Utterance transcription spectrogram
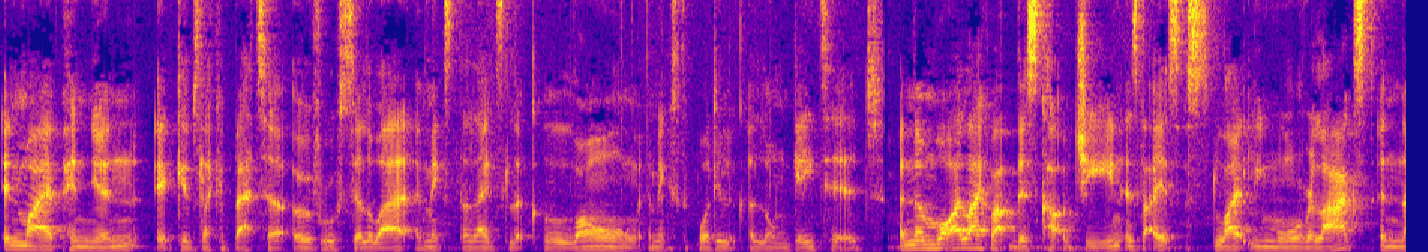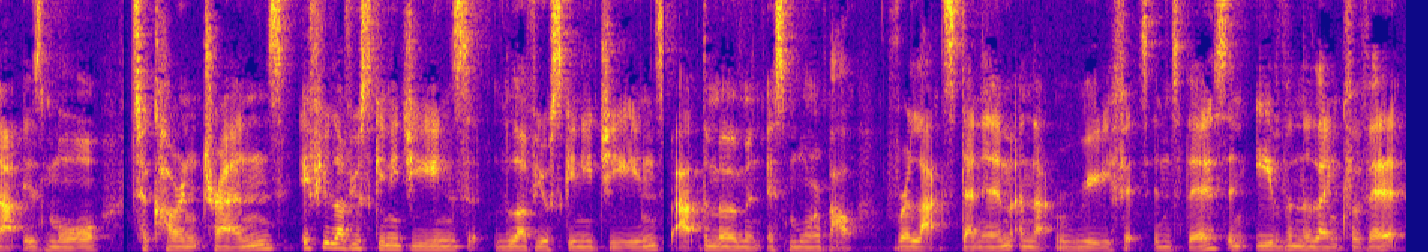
in my opinion, it gives like a better overall silhouette. It makes the legs look long, it makes the body look elongated. And then what I like about this cut of jean is that it's slightly more relaxed and that is more to current trends. If you love your skinny jeans, love your skinny jeans, but at the moment it's more about relaxed denim and that really fits into this and even the length of it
